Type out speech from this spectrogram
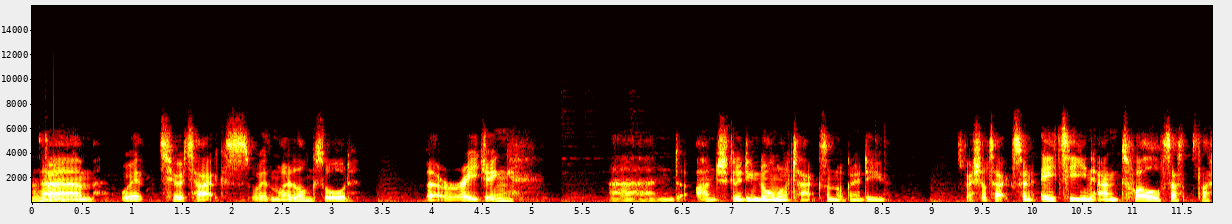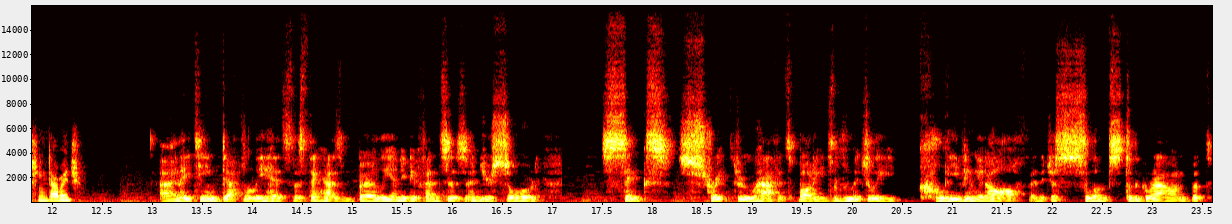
Okay. Um, with two attacks with my longsword, but raging, and I'm just going to do normal attacks. I'm not going to do special attacks. So an 18 and 12 slashing damage. An 18 definitely hits. This thing has barely any defenses, and your sword sinks straight through half its body, literally cleaving it off, and it just slumps to the ground, but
